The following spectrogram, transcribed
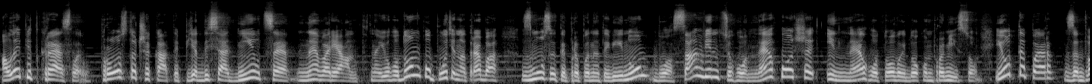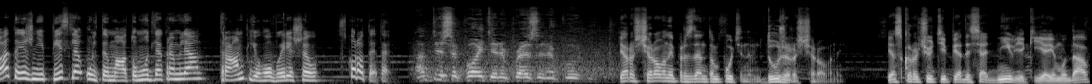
Але підкреслив, просто чекати 50 днів це не варіант. На його думку, Путіна треба змусити припинити війну, бо сам він цього не хоче і не готовий до компромісу. І от тепер, за два тижні після ультиматуму для Кремля, Трамп його вирішив скоротити. Я розчарований президентом Путіним, дуже розчарований. Я скорочу ті 50 днів, які я йому дав,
